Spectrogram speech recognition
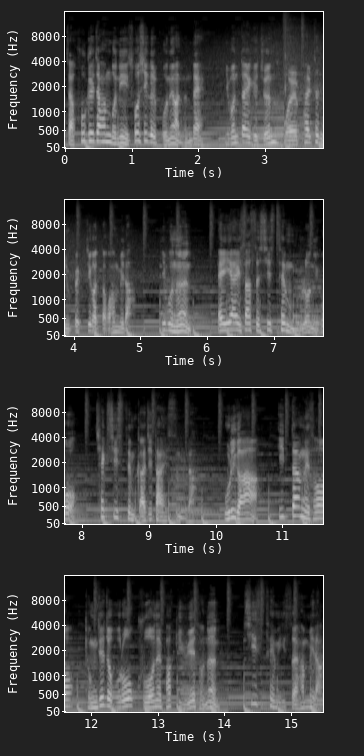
자, 후계자 한 분이 소식을 보내왔는데 이번 달 기준 월 8,600 찍었다고 합니다. 이분은 AI 사스 시스템은 물론이고 책 시스템까지 다 했습니다. 우리가 이 땅에서 경제적으로 구원을 받기 위해서는 시스템이 있어야 합니다.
